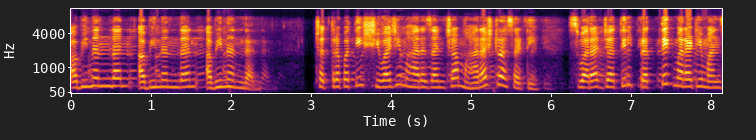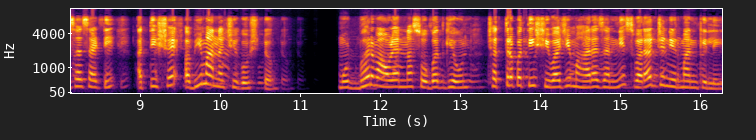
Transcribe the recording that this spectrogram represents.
अभिनंदन अभिनंदन अभिनंदन. छत्रपती शिवाजी महाराजांच्या महाराष्ट्रासाठी स्वराज्यातील प्रत्येक मराठी माणसासाठी अतिशय अभिमानाची गोष्ट. मुठभर मावळ्यांना सोबत घेऊन छत्रपती शिवाजी महाराजांनी स्वराज्य निर्माण केले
